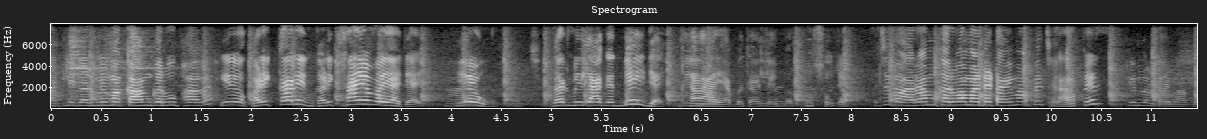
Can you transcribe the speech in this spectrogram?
આટલી ગરમીમાં કામ કરવું ફાવે? એ ઘડીક કરીને ઘડીક સાંય વયા જાય. એવું? ગરમી લાગે બે બેહી જાય. હા આ બધા લેબર પૂછો જા અચ્છા તો આરામ કરવા માટે ટાઈમ આપે છે? આપે કેટલો ટાઈમ આપે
